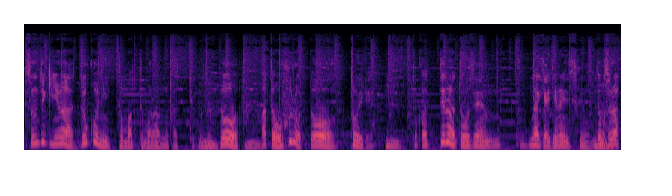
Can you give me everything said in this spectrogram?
その時にはどこに泊まってもらうのかっていうことと、うん。あとはお風呂とトイレうん。とかっていうのは当然なきゃいけないんですけども、でもそれは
